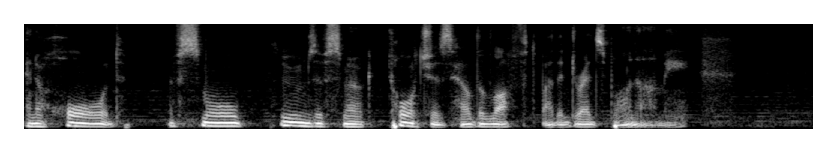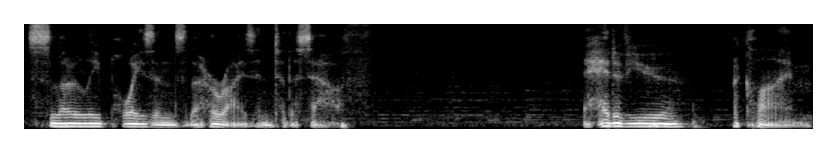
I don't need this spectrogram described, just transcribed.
and a horde of small plumes of smoke, torches held aloft by the Dreadspawn army, slowly poisons the horizon to the south. Ahead of you, a climb,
